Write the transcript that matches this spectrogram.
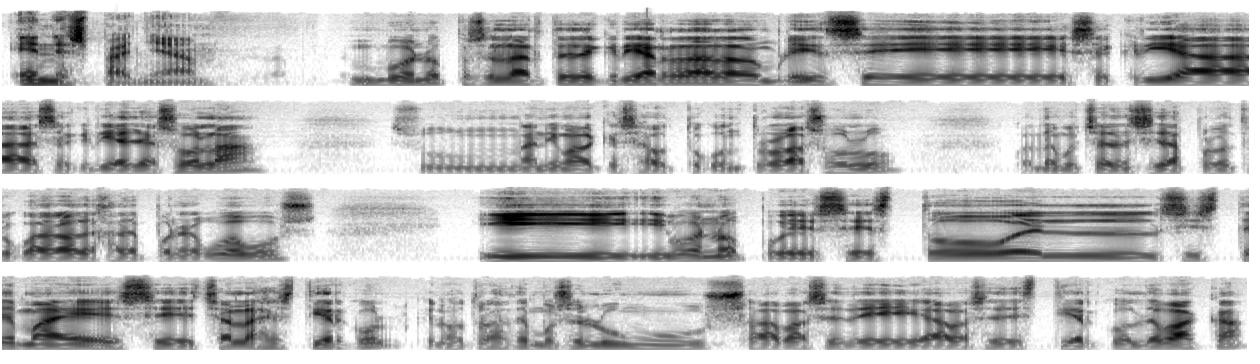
en España. Bueno, pues el arte de criarla, la lombriz se, cría, se cría ya sola, es un animal que se autocontrola solo, cuando hay mucha densidad por metro cuadrado deja de poner huevos y, bueno, pues esto, el sistema es echar las estiércol, que nosotros hacemos el humus a base de, a base de estiércol de vaca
